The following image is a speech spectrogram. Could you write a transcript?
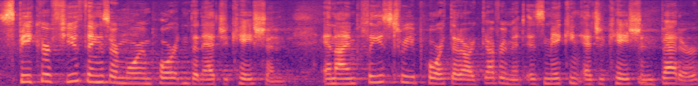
Speaker, few things are more important than education, and I'm pleased to report that our government is making education better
